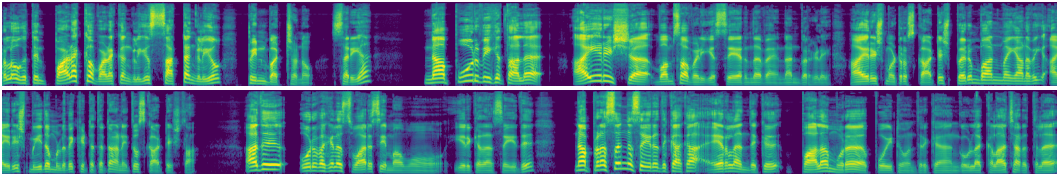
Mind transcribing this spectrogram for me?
பரலோகத்தின் பழக்க வழக்கங்களையும் சட்டங்களையும் பின்பற்றணும். சரியா? நான் பூர்வீகத்தால ஐரிஷ் வம்சாவளியை சேர்ந்தவன் நண்பர்களே. ஐரிஷ் மற்றும் ஸ்காட்டிஷ் பெரும்பான்மையானவை. ஐரிஷ் மீதமுள்ளவை கிட்டத்தட்ட அனைத்தும் ஸ்காட்டிஷ் தான். அது ஒரு வகையில சுவாரஸ்யமாகவும் இருக்க தான் செய்யுது. நான் பிரசங்கம் செய்யறதுக்காக அயர்லாந்துக்கு பல முறை போயிட்டு வந்திருக்கேன். அங்க உள்ள கலாச்சாரத்துல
